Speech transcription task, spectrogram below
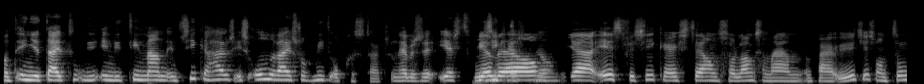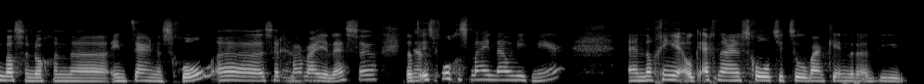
Want in je tijd, in die tien maanden in het ziekenhuis, is onderwijs nog niet opgestart. Dan hebben ze eerst fysiek Jawel, herstel. Ja, eerst fysiek herstel, zo langzaamaan een paar uurtjes. Want toen was er nog een uh, interne school, uh, zeg ja. maar, waar je lessen. Dat ja. is volgens mij nou niet meer. En dan ging je ook echt naar een schooltje toe waar kinderen die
